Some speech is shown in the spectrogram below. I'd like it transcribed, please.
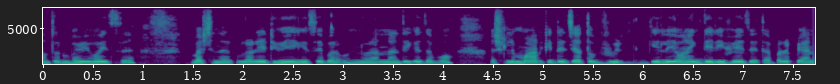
মতনভাবেই হয়েছে বাসনেরগুলো রেডি হয়ে গেছে, এবার অন্য রান্নার দিকে যাব। আসলে মার্কেটে যত ভিড় গেলেই অনেক দেরি হয়ে যায়। তারপরে প্যান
